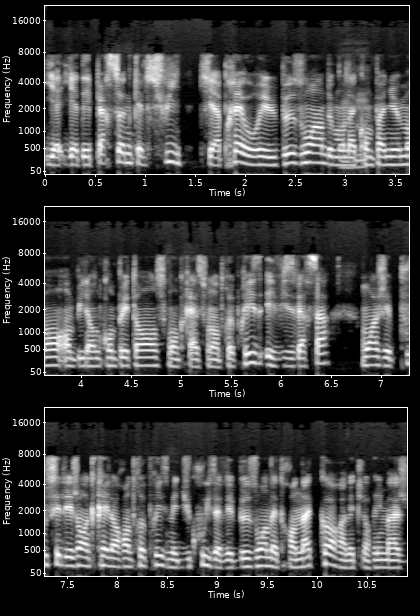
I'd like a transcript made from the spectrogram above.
il y, a, des personnes qu'elle suit qui après auraient eu besoin de mon mhm. accompagnement en bilan de compétences ou en création d'entreprise et vice versa. Moi, j'ai poussé les gens à créer leur entreprise, mais du coup, ils avaient besoin d'être en accord avec leur image.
